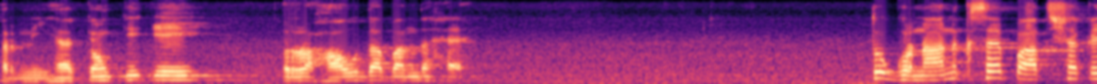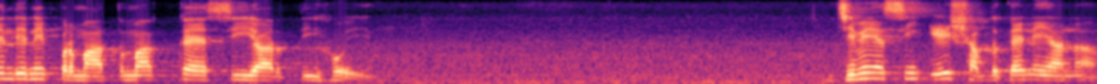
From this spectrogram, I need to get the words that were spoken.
ਕਰਨੀ ਹੈ, ਕਿਉਂਕਿ ਇਹ ਰਹਾਉ ਦਾ ਬੰਦ ਹੈ। ਤੋ ਗੁਰੂ ਨਾਨਕ ਸਾਹਿਬ ਪਾਤਸ਼ਾਹ ਕਹਿੰਦੇ ਨੇ, ਪ੍ਰਮਾਤਮਾ ਕੈਸੀ ਆਰਤੀ ਹੋਏ? ਜਿਵੇਂ ਅਸੀਂ ਇਹ ਸ਼ਬਦ ਕਹਿੰਦੇ ਆ ਨਾ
